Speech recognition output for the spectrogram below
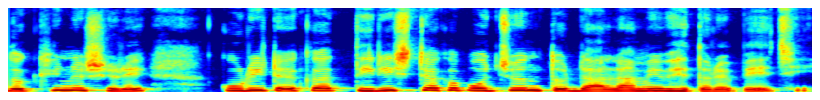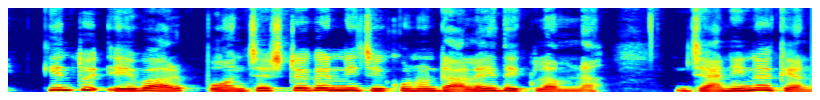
দক্ষিণেশ্বরে, কুড়ি টাকা, তিরিশ টাকা পর্যন্ত ডালা আমি ভেতরে পেয়েছি। কিন্তু এবার পঞ্চাশ টাকার নিচে কোনো ডালাই দেখলাম না। জানি না কেন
